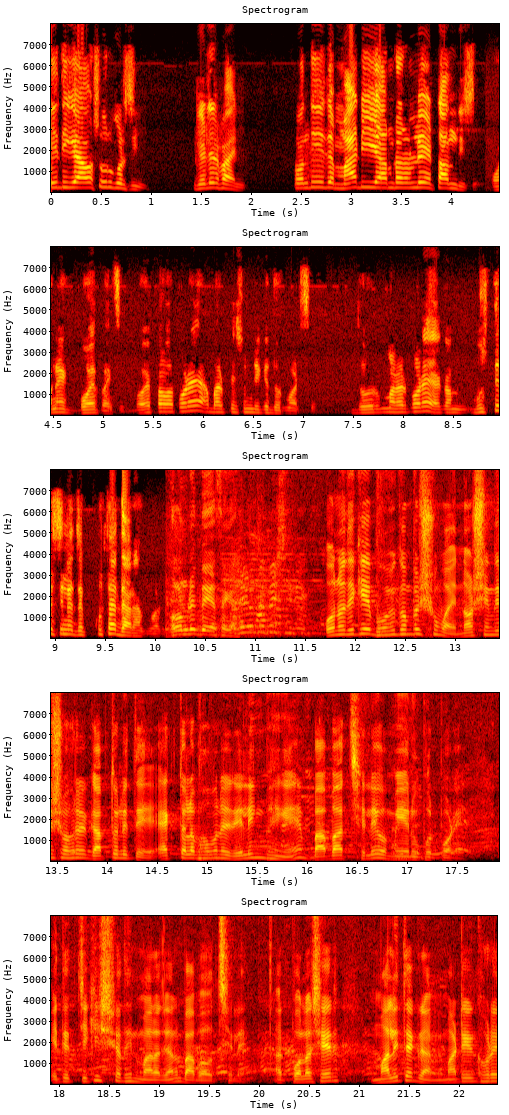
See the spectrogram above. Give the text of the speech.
এইদিকে আওয়া শুরু করছি গেটের ফাইন তখন দিয়ে যে মাটি আমরা হলে টান দিছে। অনেক ভয় পাইছি। ভয় পাওয়ার পরে আবার পেছন দিকে দৌড় মারছে। দৌড় মারার পরে এখন বুঝতেছি না যে কোথায় দাঁড়াবো অন্যদিকে ভূমিকম্পের সময় নরসিংদী শহরের গাবতলিতে একতলা ভবনের রেলিং ভেঙে বাবা ছেলে ও মেয়ের উপর পড়ে। এতে চিকিৎসাধীন মারা যান বাবা ও ছেলে। আর পলাশের মালিতা গ্রামে মাটির ঘরে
